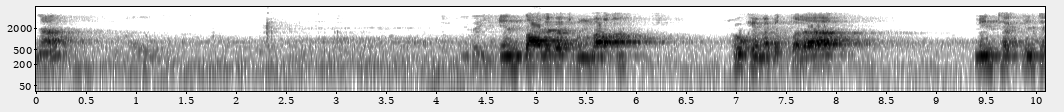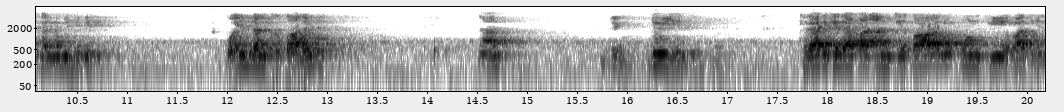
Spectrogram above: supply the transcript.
نعم. إن طالبته المرأة حكم بالطلاق من من تكلمه به. وإن لم تطالبه. نعم. دين. كذلك إذا قال أنت طالق في غد.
